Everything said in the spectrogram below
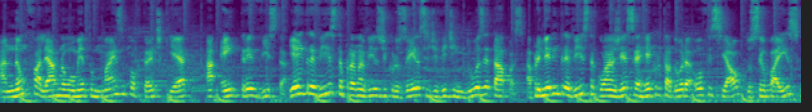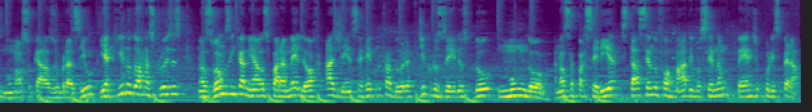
a não falhar no momento mais importante que é a entrevista. E a entrevista para navios de cruzeiro se divide em duas etapas. A primeira entrevista com a agência recrutadora oficial do seu país, no nosso caso o Brasil, e aqui no Dornas Cruises nós vamos encaminhá-los para a melhor agência recrutadora de cruzeiros do mundo. A nossa parceria está sendo formada e você não perde por esperar.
